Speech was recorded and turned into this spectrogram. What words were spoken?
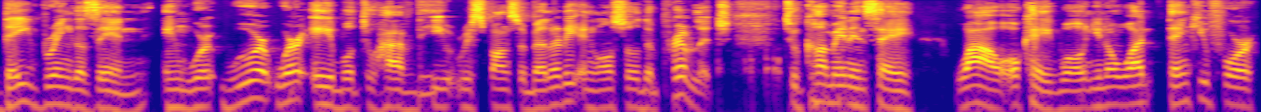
they bring us in and we're, we're, we're able to have the responsibility and also the privilege to come in and say, wow, okay, well, you know what? Thank you for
